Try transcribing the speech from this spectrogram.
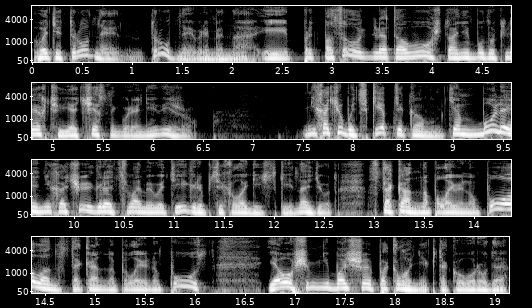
в эти трудные, трудные времена и предпосылок для того, что они будут легче, я, честно говоря, не вижу не хочу быть скептиком, тем более не хочу играть с вами в эти игры психологические. Знаете, вот стакан наполовину полон, стакан наполовину пуст. Я, в общем, небольшой поклонник такого рода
